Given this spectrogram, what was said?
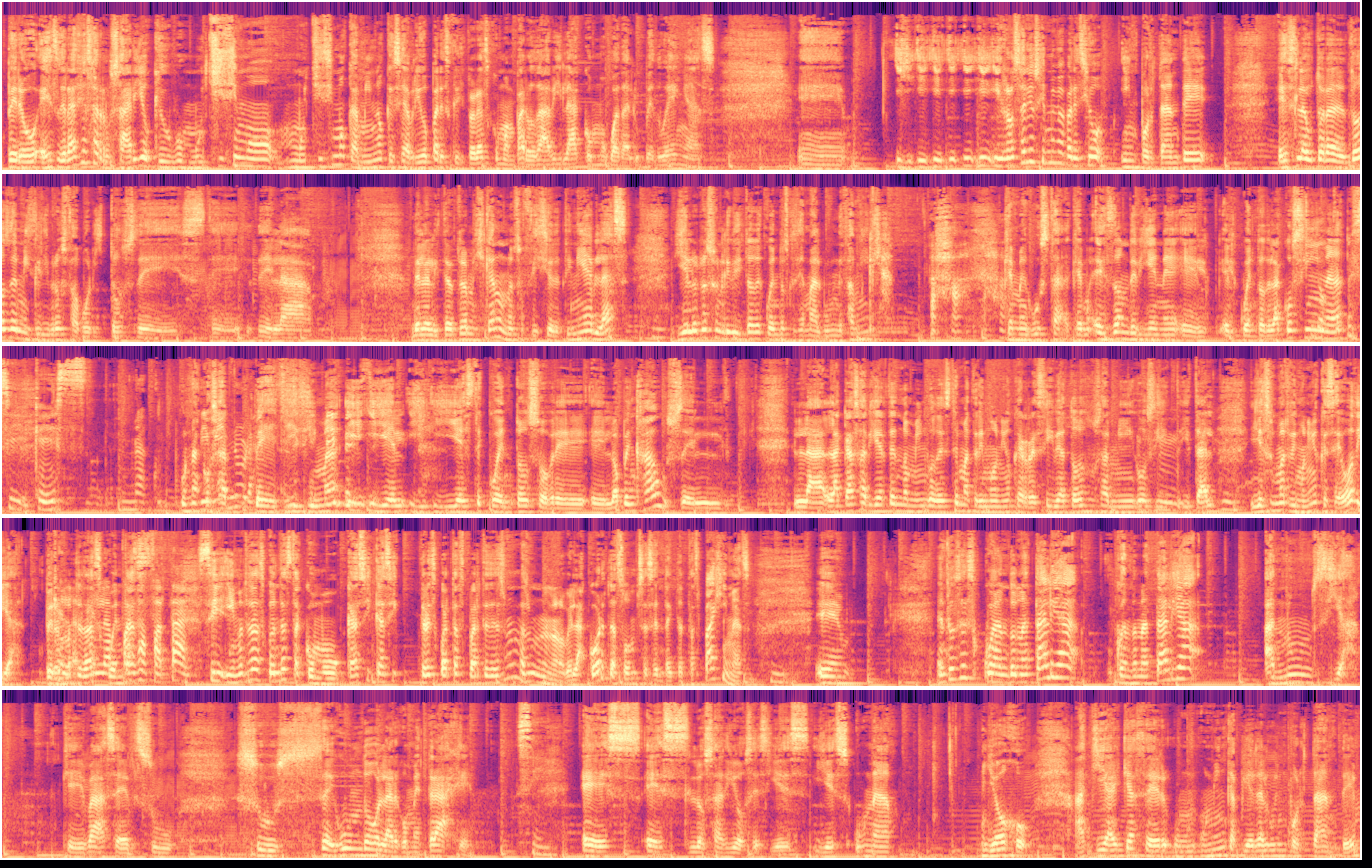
Pero es gracias a Rosario que hubo muchísimo, muchísimo camino que se abrió para escritoras como Amparo Dávila, como Guadalupe Dueñas. Eh, y- y Rosario siempre me pareció importante. Es la autora de dos de mis libros favoritos de, este, de la de la literatura mexicana. Uno es Oficio de Tinieblas y el otro es un librito de cuentos que se llama Álbum de Familia. Ajá, ajá. Que me gusta, que es donde viene el, el cuento de la cocina. Que- sí, que es una, Una cosa bellísima y, y el, y, y este cuento sobre el open house, el, la, la casa abierta en domingo de este matrimonio que recibe a todos sus amigos y, y tal, y es un matrimonio que se odia, pero Que no la- te das que la cuenta. pasa fatal. Sí, y no te das cuenta hasta como casi, casi tres cuartas partes. Es una, una novela corta, son sesenta y tantas páginas. Eh, entonces, cuando Natalia, cuando Natalia anuncia que va a hacer su, su segundo largometraje, Sí. es, es Los Adioses y es, y es una... Y ojo, aquí hay que hacer un, un hincapié de algo importante.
